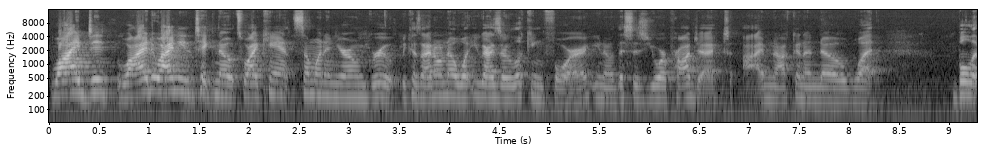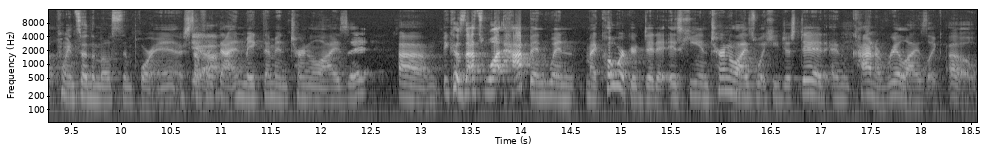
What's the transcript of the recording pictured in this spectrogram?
why did why do I need to take notes? Why can't someone in your own group? Because I don't know what you guys are looking for. You know, this is your project. I'm not gonna know what bullet points are the most important or stuff Yeah. like that, and make them internalize it. Um, because that's what happened when my coworker did it. Is he internalized what he just did and kind of realized like, oh,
